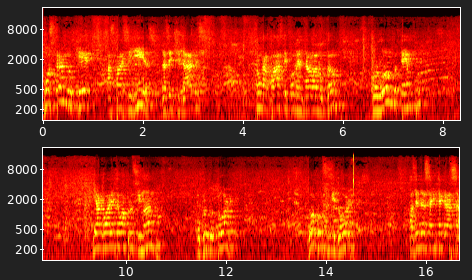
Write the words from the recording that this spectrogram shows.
mostrando que as parcerias das entidades são capazes de fomentar lá no campo por longo tempo e agora então aproximando o produtor do consumidor, fazendo essa integração.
